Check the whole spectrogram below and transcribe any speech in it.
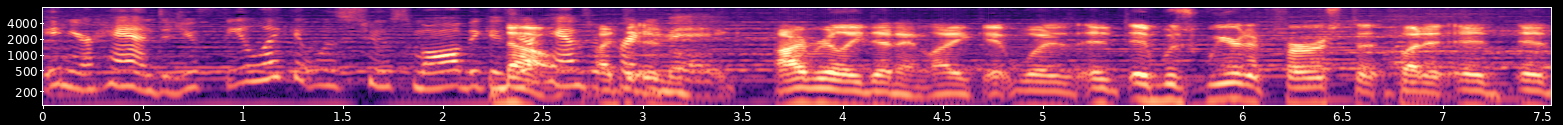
in your hand, did you feel like it was too small because no, your hands were I pretty big? I really didn't. Like it was, it, it was weird at first, uh, but it, it, it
